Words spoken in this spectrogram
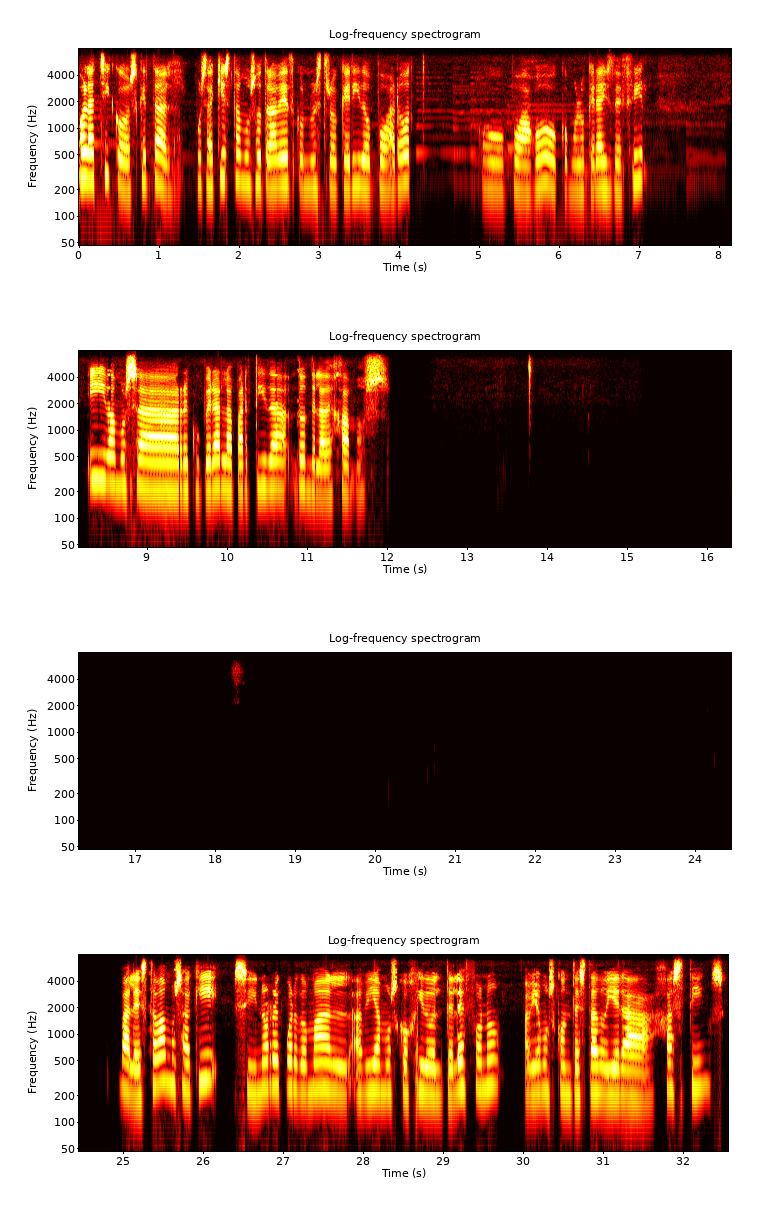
Hola chicos, ¿qué tal? Pues aquí estamos otra vez con nuestro querido Poirot o Poirot, como lo queráis decir, y vamos a recuperar la partida donde la dejamos. Vale, estábamos aquí, si no recuerdo mal, habíamos cogido el teléfono, habíamos contestado y era Hastings.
